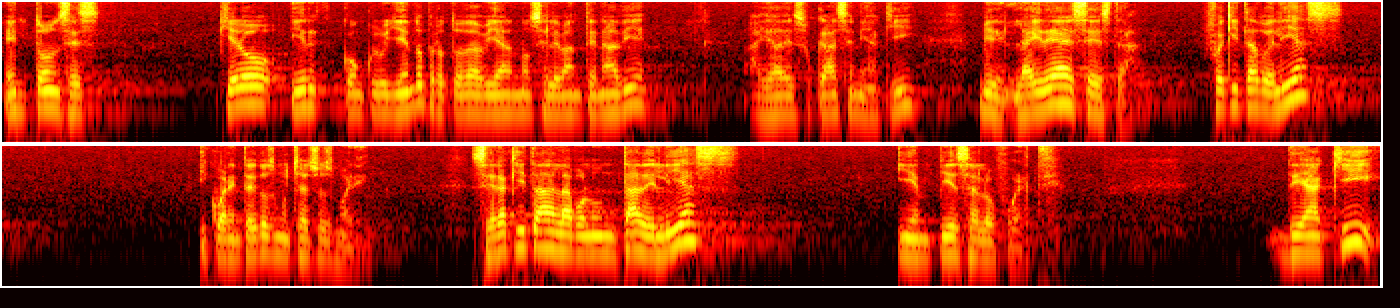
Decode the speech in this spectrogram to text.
Entonces, quiero ir concluyendo, pero todavía no se levante nadie allá de su casa ni aquí. Miren, la idea es esta. Fue quitado Elías y 42 muchachos mueren. Será quitada la voluntad de Elías y empieza lo fuerte. De aquí,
